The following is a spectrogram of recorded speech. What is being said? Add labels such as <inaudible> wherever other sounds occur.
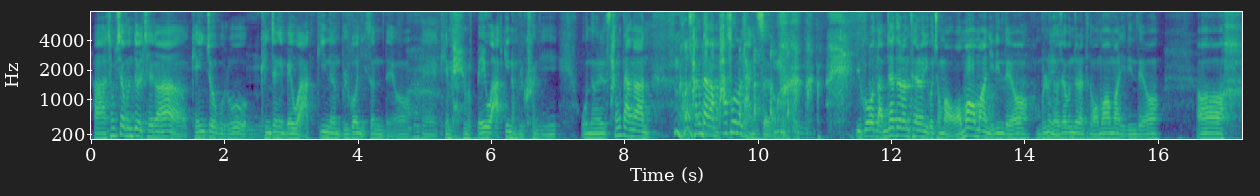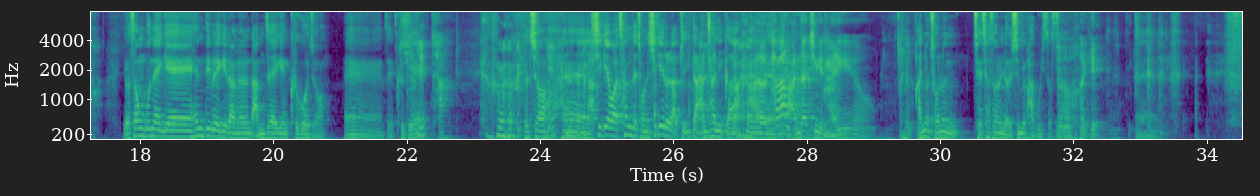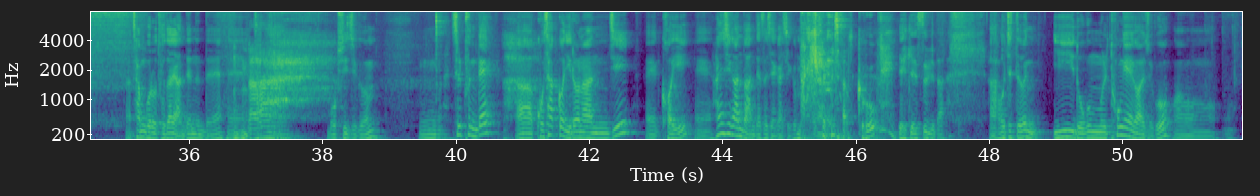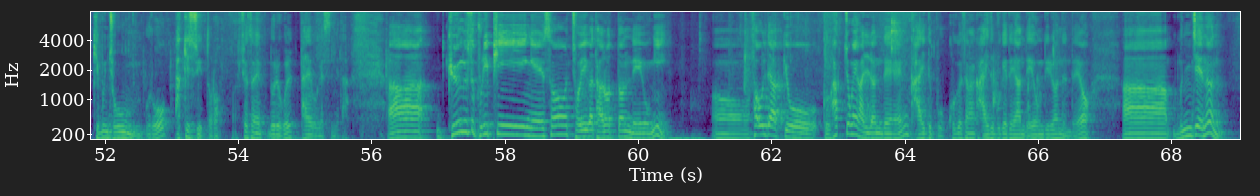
아, 청취자분들 제가 개인적으로 굉장히 매우 아끼는 물건이 있었는데요. 예, 게- 매우, 매우 아끼는 물건이 오늘 상당한 어, 상당한 파손을 당했어요. <laughs> 이거 남자들한테는 이거 정말 어마어마한 일인데요. 물론 여자분들한테는 어마어마한 일인데요. 어, 여성분에게 핸디백이라면 남자에겐 그거죠. 예, 이제 그게 시계? 차? <laughs> 그렇죠. 예, 시계와 차인데 저는 시계를 앞- 일단 안 차니까. 아, 예. 사람 안 다친 게 다행이에요. 아니요, 저는 제 차선을 열심히 가고 있었어요. 어, 예. 참고로 두 달이 안 됐는데 예. 아, 몹시 지금 음, 슬픈데 아, 그 사건 일어난 지 예, 거의 예, 한 시간도 안 돼서 제가 지금 마이크를 잡고 <laughs> 얘기했습니다. 아, 어쨌든 이 녹음을 통해 가지고 어, 기분 좋음으로 바뀔 수 있도록 최선의 노력을 다해 보겠습니다. 아, 교육뉴스 브리핑에서 저희가 다뤘던 내용이 어, 서울대학교 그 학종에 관련된 가이드북, 고교생활 가이드북에 대한 내용들이었는데요. 아, 문제는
